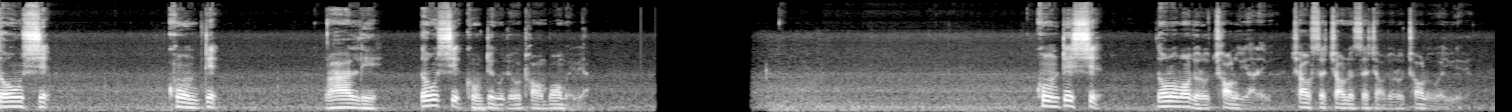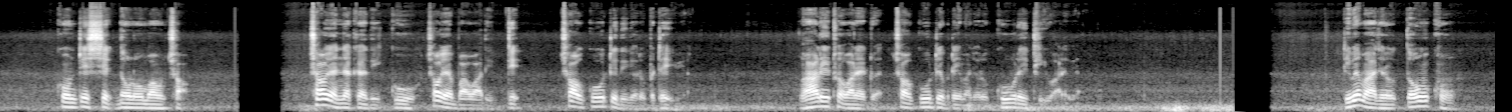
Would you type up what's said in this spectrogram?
38ခွန်1 54 38ခွန်1ကိုကျွန်တော်ထောင်ပေါင်းမယ်ဗျခွန်1 8သုံးလုံးပေါင်းကျွန်တော်တို့6လို့ရတယ်ဗျ66 26ကျွန်တော်တို့6လို့ပဲယူတယ်ဗျခွန်1 8သုံးလုံးပေါင်း6 6ရဲ့နှက်ခတ်သည်9 6ရဲ့ပါဝါသည်1 6 9 1သည်ကျွန်တော်တို့ပဋိဗျ ငါးလေးထွက်သွားတဲ့အတွက်6 9 1ပဋိမှာကျွန်တော်တို့9ပဋိထိသွားတယ်ဗျဒီဘက်မှာကျွန်တော်3ခွန်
